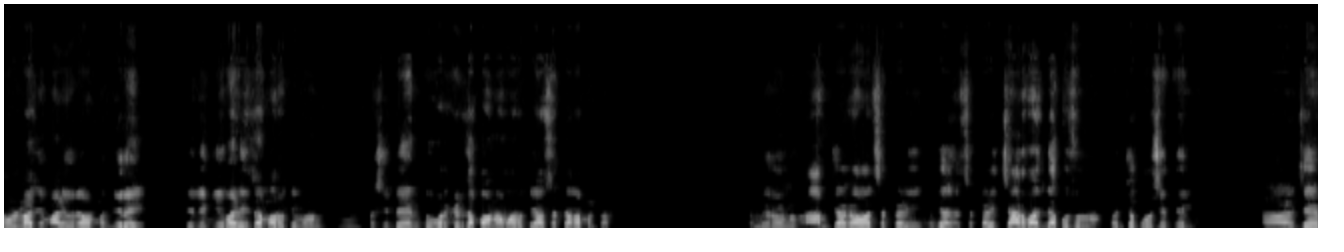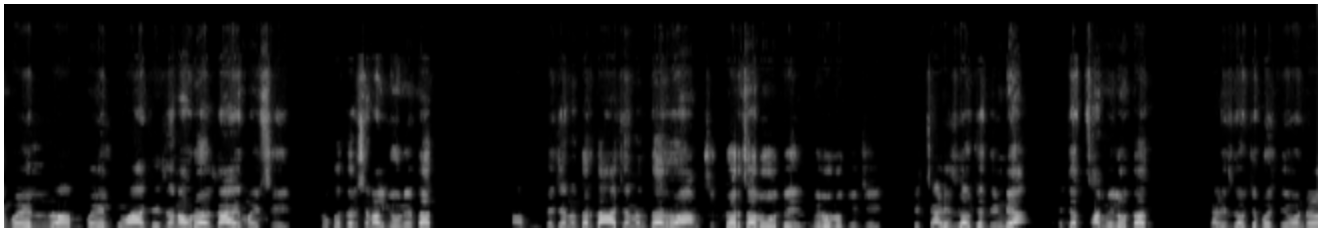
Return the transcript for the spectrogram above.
रोडला जे माळीहुऱ्यावर मंदिर आहे ते लेकीवाडीचा मारुती म्हणून प्रसिद्ध आहे आणि तो वरखेडचा पाहुणा मारुती असं त्याला म्हणतात. मिरवणूक आमच्या गावात सकाळी म्हणजे सकाळी चार वाजल्यापासून पंचक्रोशीतील जे बैल बैल किंवा जे जनावर गाय म्हैशी लोक दर्शनाला घेऊन येतात. त्याच्यानंतर दहाच्या नंतर आमची कर चालू होते मिरवणुकीची. ते चाळीस गावच्या दिंड्या याच्यात सामील होतात. चाळीस गावचे भजनी मंडळ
